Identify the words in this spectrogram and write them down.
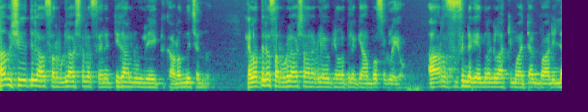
ആ വിഷയത്തിൽ ആ സർവകലാശാല സെനറ്റ് ഹാളിനുള്ളിലേക്ക് കടന്നു ചെന്ന് കേരളത്തിലെ സർവകലാശാലകളെയോ കേരളത്തിലെ ക്യാമ്പസുകളെയോ ആർ എസ് എസിന്റെ കേന്ദ്രങ്ങളാക്കി മാറ്റാൻ പാടില്ല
